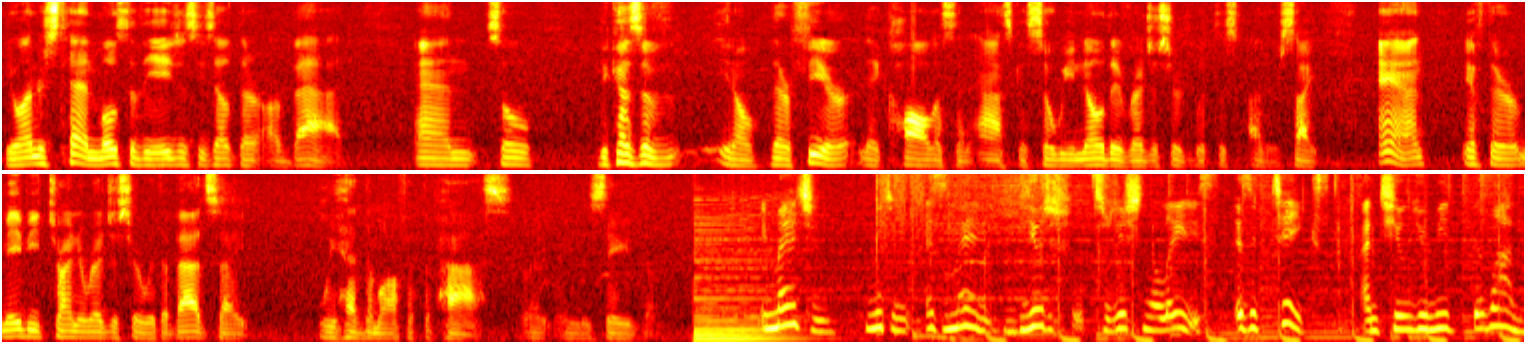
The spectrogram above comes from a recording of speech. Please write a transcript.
you understand most of the agencies out there are bad. And so because of you know their fear, they call us and ask us so we know they've registered with this other site. And if they're maybe trying to register with a bad site, we head them off at the pass, right? And we save them. Imagine meeting as many beautiful traditional ladies as it takes until you meet the one.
